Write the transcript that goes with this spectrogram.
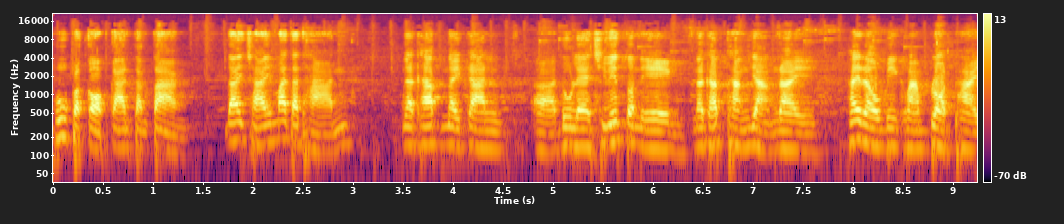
ผู้ประกอบการต่างๆ ได้ใช้มาตรฐานนะครับในการดูแลชีวิตตนเองนะครับทางอย่างไรให้เรามีความปลอดภัย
